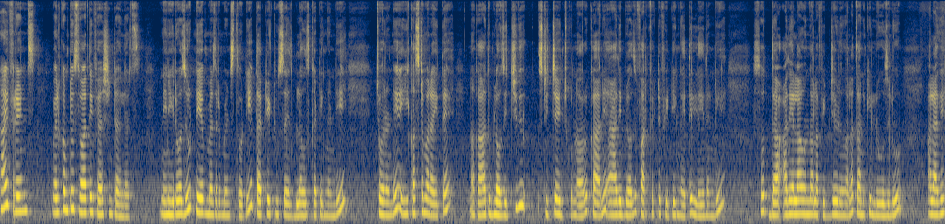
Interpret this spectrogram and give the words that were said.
Hi friends welcome to Swathi fashion tailors. నేను ఈరోజు టేప్ మెజర్మెంట్స్ తోటి thirty two size blouse cutting అండి. చూడండి ఈ కస్టమర్ అయితే నాకు ఆది బ్లౌజ్ ఇచ్చి స్టిచ్ చేయించుకున్నారు కానీ ఆది బ్లౌజ్ పర్ఫెక్ట్ ఫిట్టింగ్ అయితే లేదండి. సో దా అది ఎలా ఉందో అలా ఫిట్ చేయడం వల్ల తనకి లూజులు అలాగే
